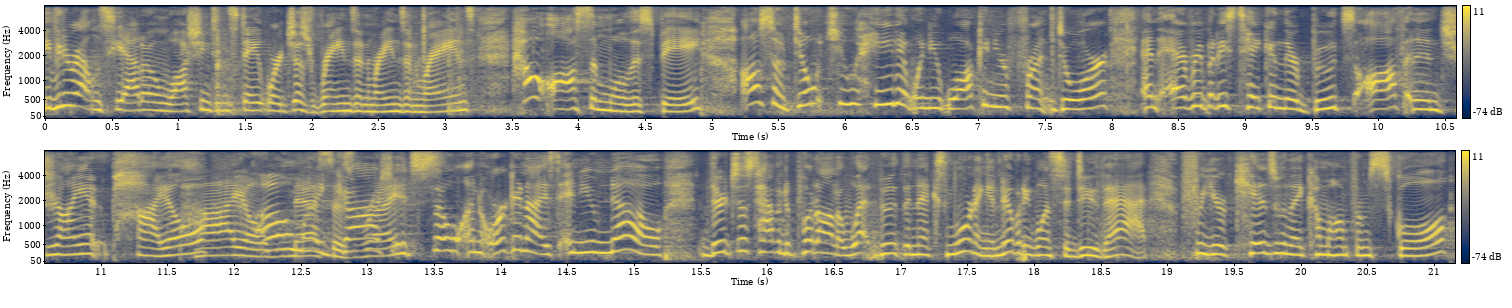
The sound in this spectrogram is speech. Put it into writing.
even you're out in Seattle and Washington State where it just rains and rains and rains, how awesome will this be? Also, don't you hate it when you walk in your front door and everybody's taking their boots off in a giant pile? Pile oh messes, my gosh, right? it's so unorganized. And you know, they're just having to put on a wet boot the next morning and nobody wants to do that. For your kids when they come home from school,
